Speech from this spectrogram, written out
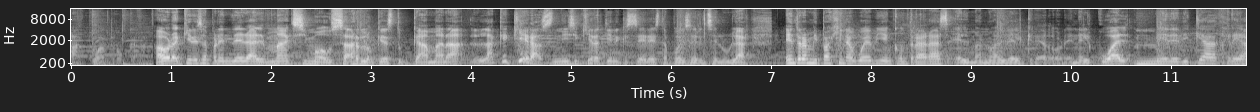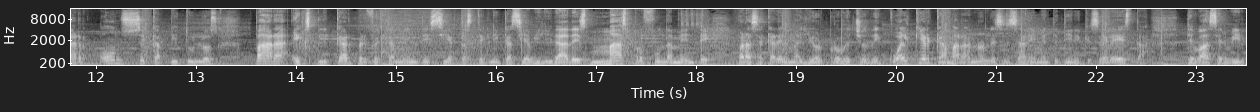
a 4K. Ahora quieres aprender al máximo a usar lo que es tu cámara, la que quieras, ni siquiera tiene que ser esta, puede ser el celular. Entra a mi página web y encontrarás el manual del creador, en el cual me dediqué a crear 11 capítulos para explicar perfectamente ciertas técnicas y habilidades más profundamente para sacar el mayor provecho de cualquier cámara, no necesariamente tiene que ser esta, te va a servir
